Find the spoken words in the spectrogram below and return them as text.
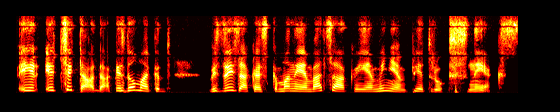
ir, ir citādāk. Es domāju, ka visdrīzākais, ka maniem vecākajiem viņiem pietrūks sniegs.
